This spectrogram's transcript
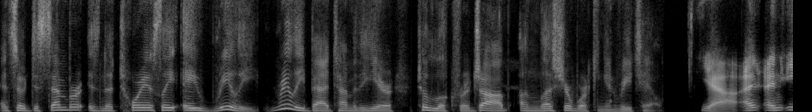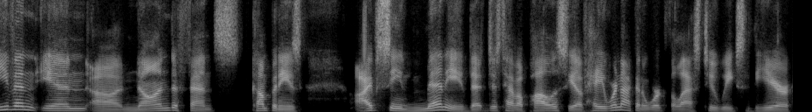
And so December is notoriously a really, really bad time of the year to look for a job unless you're working in retail. Yeah. And, and even in uh, non defense companies, I've seen many that just have a policy of, hey, we're not going to work the last two weeks of the year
